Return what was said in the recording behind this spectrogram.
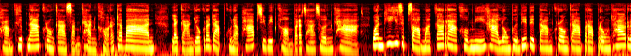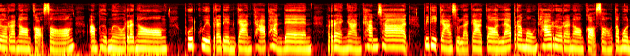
ความคืบหน้าโครงการสำคัญของรัฐบาล และการยกระดับคุณภาพชีวิตของประชาชนค่ะ วันที่ 22 มกราคมนี้ค่ะ ลงพื้นที่ติดตามโครงการปรับปรุงท่าเรือระนองเกาะ 2อำเภอเมืองระนอง พูดคุยประเด็นการค้าผ่านแดน แรงงานข้ามชาติ พิธีการศุลกากรและประมงท่าเรือระนองเกาะ 2ตำบล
